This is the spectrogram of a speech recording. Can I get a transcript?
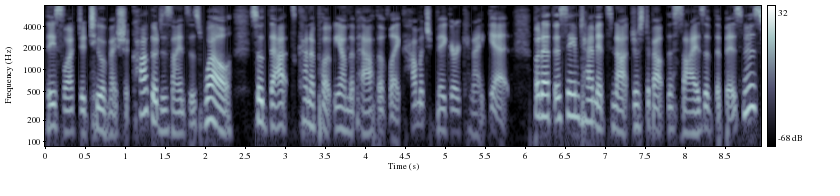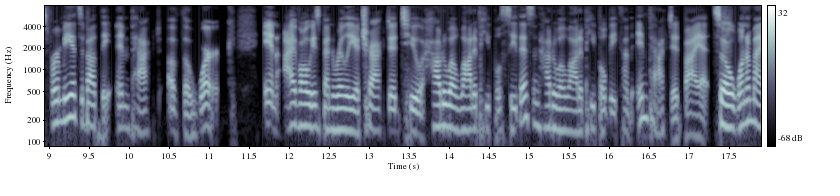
they selected two of my Chicago designs as well. So that's kind of put me on the path of like, how much bigger can I get? But at the same time, it's not just about the size of the business. For me, it's about the impact of the work. And I've always been really attracted to how do a lot of people see this and how do a lot of people become impacted by it. So one of my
